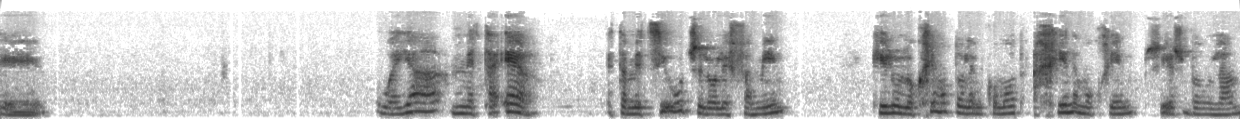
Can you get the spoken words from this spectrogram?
אה, הוא היה מתאר את המציאות שלו לפעמים, כאילו לוקחים אותו למקומות הכי נמוכים שיש בעולם.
